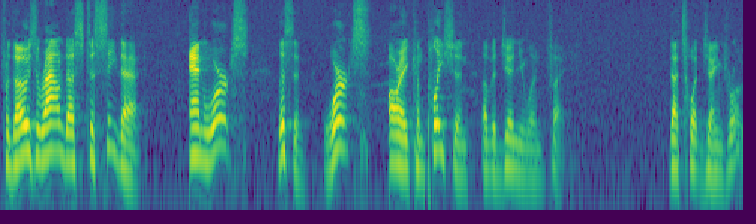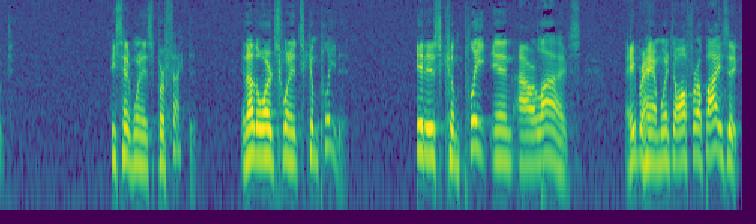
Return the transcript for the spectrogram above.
for those around us to see that. And works, listen, works are a completion of a genuine faith. That's what James wrote. He said, when it's perfected. In other words, when it's completed. It is complete in our lives. Abraham went to offer up Isaac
